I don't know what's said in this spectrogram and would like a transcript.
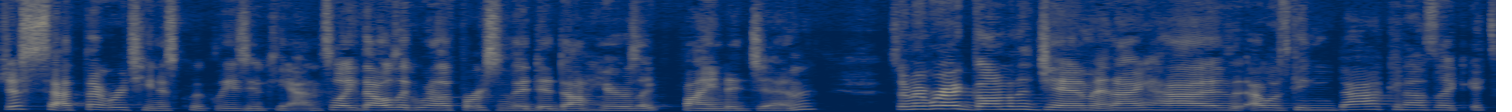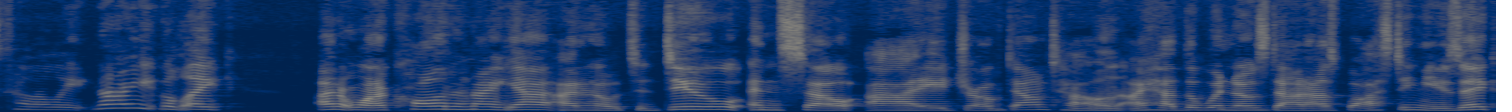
Just set that routine as quickly as you can. So like that was like one of the first things I did down here is like find a gym. So I remember I'd gone to the gym and I had, I was getting back and I was like, it's kind of late night, but like, I don't want to call it a night yet. I don't know what to do. And so I drove downtown. I had the windows down. I was blasting music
